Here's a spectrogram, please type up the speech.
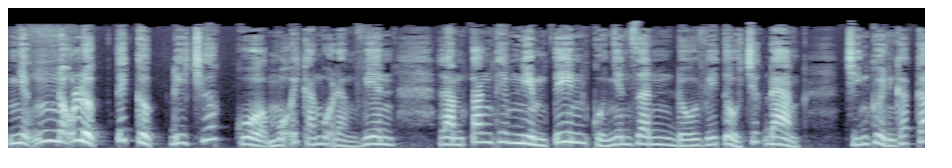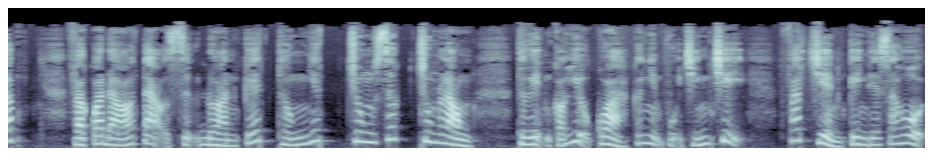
Những nỗ lực tích cực đi trước của mỗi cán bộ đảng viên làm tăng thêm niềm tin của nhân dân đối với tổ chức đảng, chính quyền các cấp và qua đó tạo sự đoàn kết thống nhất, chung sức, chung lòng, thực hiện có hiệu quả các nhiệm vụ chính trị, phát triển kinh tế xã hội,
